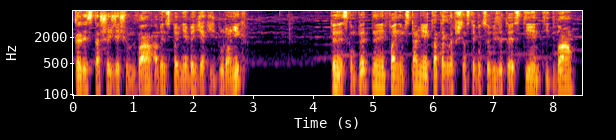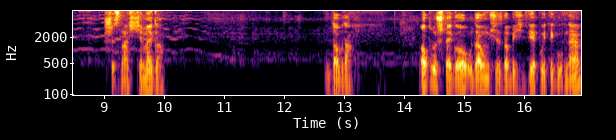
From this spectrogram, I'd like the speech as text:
462 a więc pewnie będzie jakiś duronik. Ten jest kompletny, w fajnym stanie. Karta graficzna z tego co widzę to jest TNT 2 16 mega Dobra. Oprócz tego udało mi się zdobyć dwie płyty główne.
